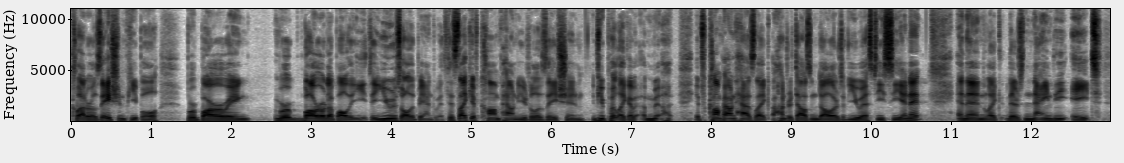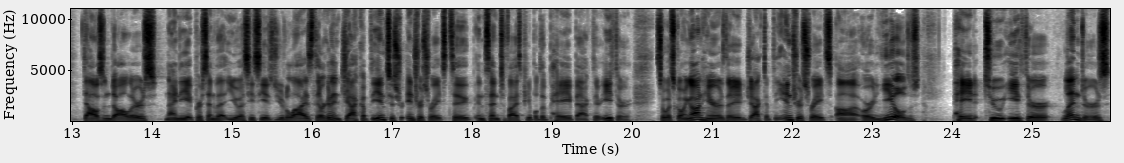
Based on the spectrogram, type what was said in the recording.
collateralization people were borrowing were borrowed up all the ETH. They used all the bandwidth. It's like if Compound utilization, if you put like a, a if Compound has like hundred thousand dollars of USDC in it, and then like there's ninety eight thousand dollars, ninety eight percent of that USDC is utilized, they're going to jack up the interest interest rates to incentivize people to pay back their Ether. So what's going on here is they jacked up the interest rates uh, or yields paid to ether lenders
